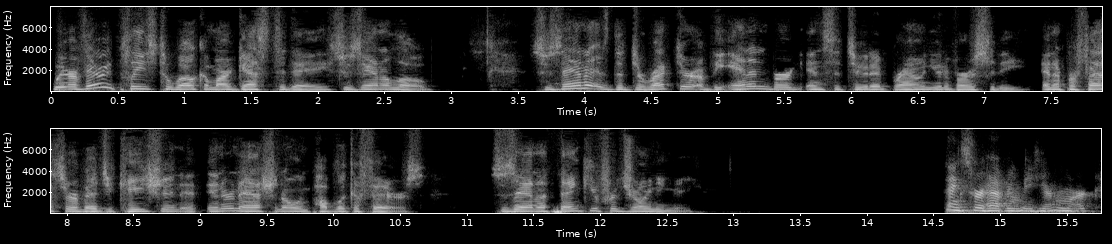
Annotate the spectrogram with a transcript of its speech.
We are very pleased to welcome our guest today, Susanna Loeb. Susanna is the director of the Annenberg Institute at Brown University and a professor of education and international and public affairs. Susanna, thank you for joining me. Thanks for having me here, Mark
